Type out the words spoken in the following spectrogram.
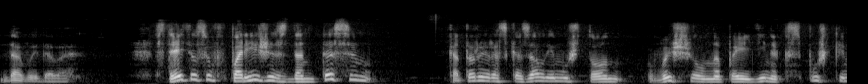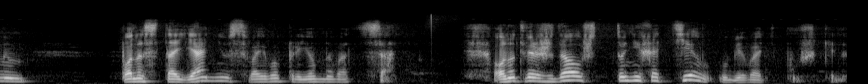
Давыдова, встретился в Париже с Дантесом, который рассказал ему, что он вышел на поединок с Пушкиным по настоянию своего приемного отца. Он утверждал, что не хотел убивать Пушкина.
